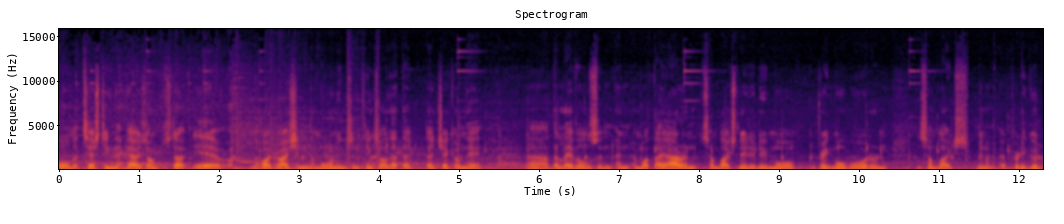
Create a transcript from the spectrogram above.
all the testing that goes on. So yeah, the hydration in the mornings and things like that. They, they check on their uh, the levels and, and, and, what they are. And some blokes need to do more, drink more water, and some blokes, you know, are pretty good.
